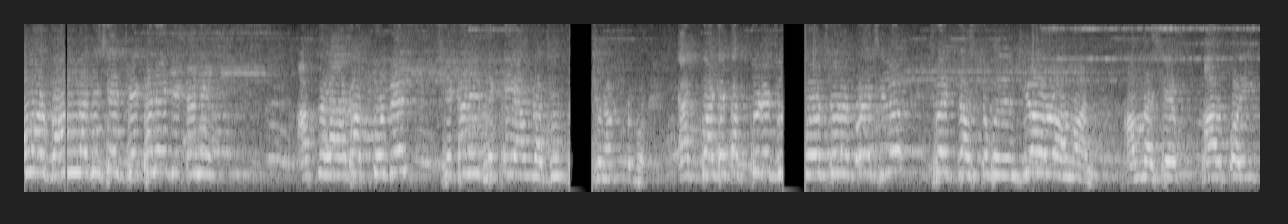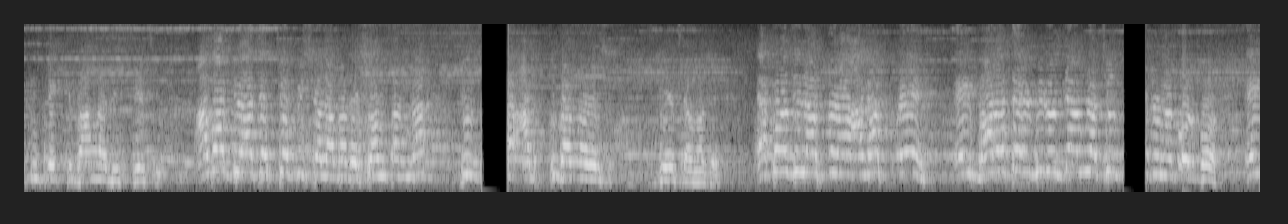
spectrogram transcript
আমার বাংলাদেশের যেখানে যেখানে আপনারা আঘাত করবেন, সেখানে থেকেই আমরা যুদ্ধ ঘোষণা করব। একবার একাত্তরে যুদ্ধ ঘোষণা করেছিল শহীদ রাষ্ট্রপতি জিয়াউর রহমান। আমরা সে তারপরেই কিন্তু একটি বাংলাদেশ পেয়েছি। আবার দুই হাজার চব্বিশ সালে আমাদের সন্তানরা যুদ্ধ আরেকটি বাংলাদেশ দিয়েছে আমাদের। এখন আপনারা আঘাত করেন এই ভারতের বিরুদ্ধে আমরা যুদ্ধ ঘোষণা করব, এই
